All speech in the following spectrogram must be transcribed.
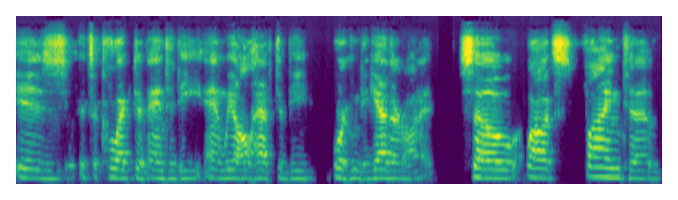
is, it's a collective entity, and we all have to be working together on it. So while it's fine to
